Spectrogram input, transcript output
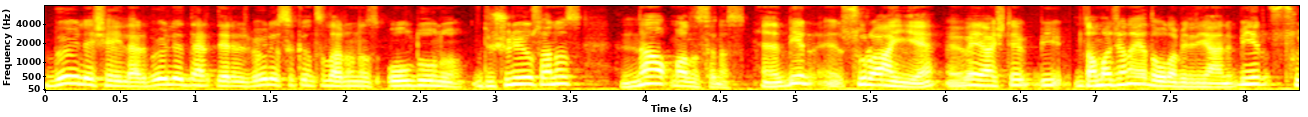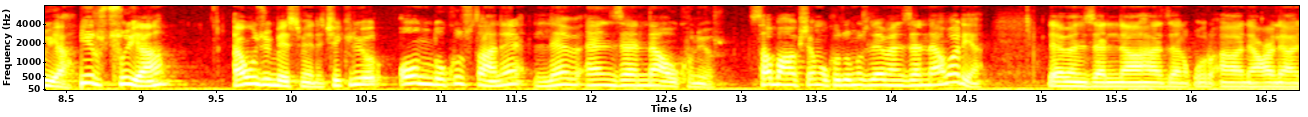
Böyle şeyler, böyle dertleriniz, böyle sıkıntılarınız olduğunu düşünüyorsanız ne yapmalısınız? Bir e, surahiye veya işte bir damacanaya da olabilir yani bir suya. Bir suya Evucu Besmele çekiliyor. 19 tane lev enzelna okunuyor. Sabah akşam okuduğumuz lev enzelna var ya. Lev enzelna hazel Kur'ane ala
